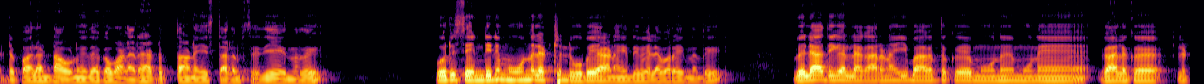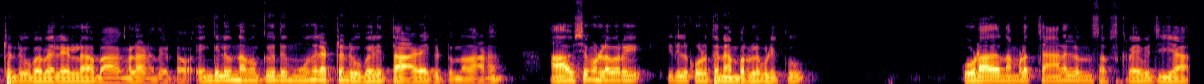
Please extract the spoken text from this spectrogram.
Ottapalam town ഇതൊക്കെ വളരെ അടുത്താണ് ഈ സ്ഥലം സ്ഥിതി ചെയ്യുന്നത്. ഒരു സെന്റിന് മൂന്ന് ലക്ഷം രൂപയാണ് ഇത് വില പറയുന്നത്. വില അധികമല്ല. കാരണം ഈ ഭാഗത്തൊക്കെ മൂന്ന് മൂന്നേ കാലൊക്കെ ലക്ഷം രൂപ വിലയുള്ള ഭാഗങ്ങളാണിത് കേട്ടോ. എങ്കിലും നമുക്ക് ഇത് മൂന്ന് ലക്ഷം രൂപയിൽ താഴെ കിട്ടുന്നതാണ്. ആവശ്യമുള്ളവർ ഇതിൽ കൊടുത്ത നമ്പറിൽ വിളിക്കൂ. കൂടാതെ നമ്മുടെ ചാനലൊന്ന് സബ്സ്ക്രൈബ് ചെയ്യുക.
